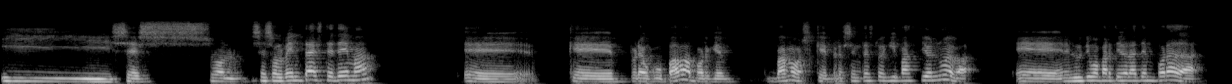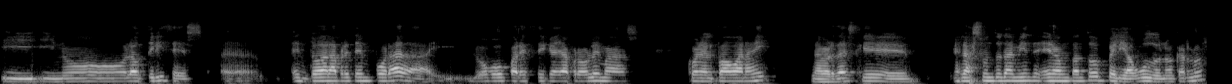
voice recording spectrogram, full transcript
Y se, sol- se solventa este tema, eh, que preocupaba porque, vamos, que presentes tu equipación nueva eh, en el último partido de la temporada y, no la utilices eh, en toda la pretemporada y luego parece que haya problemas con el pago a Nike, la verdad es que el asunto también era un tanto peliagudo, ¿no, Carlos?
